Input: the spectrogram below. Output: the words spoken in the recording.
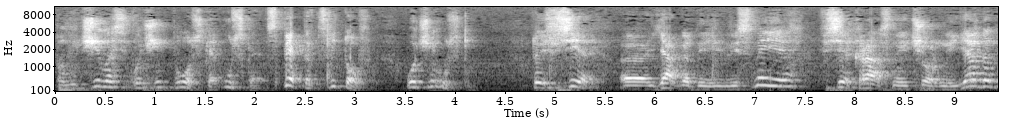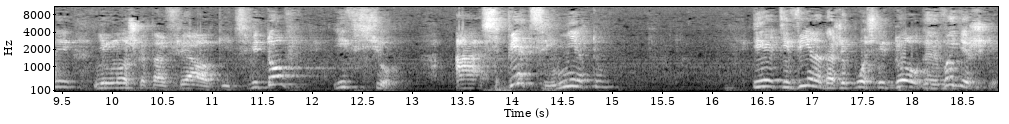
получилась очень плоская, узкая. Спектр цветов очень узкий. То есть все э, ягоды лесные, все красные и черные ягоды, немножко там фиалки и цветов, и все. А специй нету. И эти вина даже после долгой выдержки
